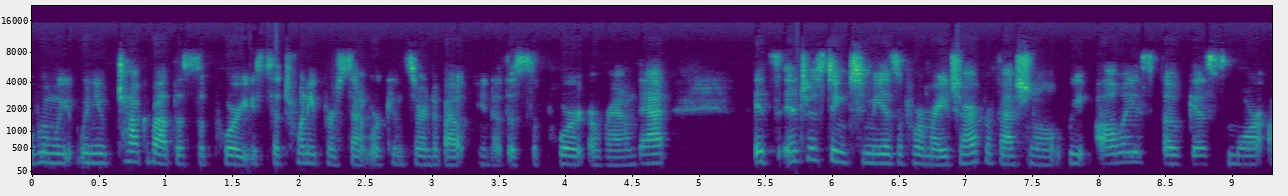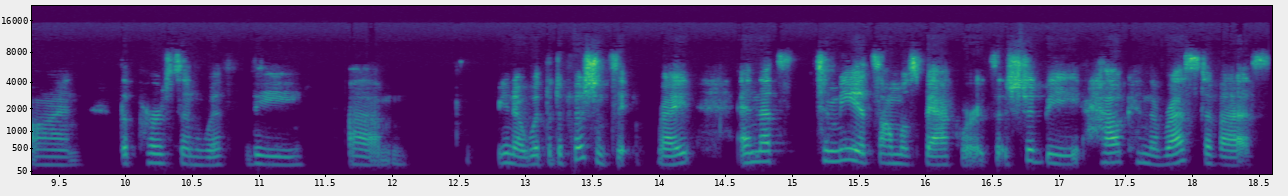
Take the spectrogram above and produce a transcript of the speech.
when we when you talk about the support, you said twenty percent were concerned about you know the support around that. It's interesting to me as a former HR professional. We always focus more on the person with the um, you know with the deficiency right and that's to me it's almost backwards it should be how can the rest of us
